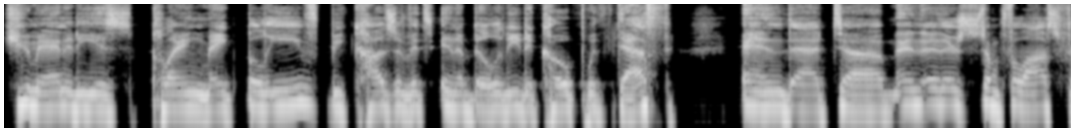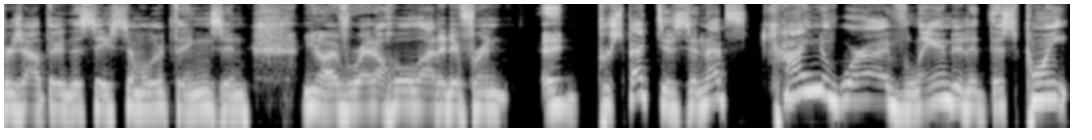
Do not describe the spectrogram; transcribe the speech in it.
humanity is playing make believe because of its inability to cope with death and that um, and there's some philosophers out there that say similar things. And you know i've read a whole lot of different Uh, perspectives. And that's kind of where i've landed at this point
